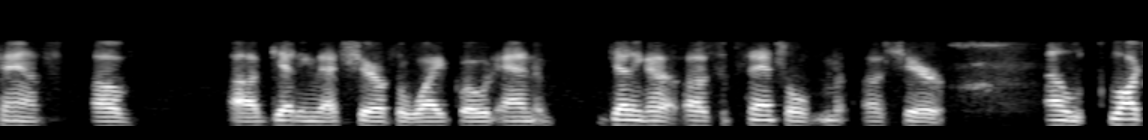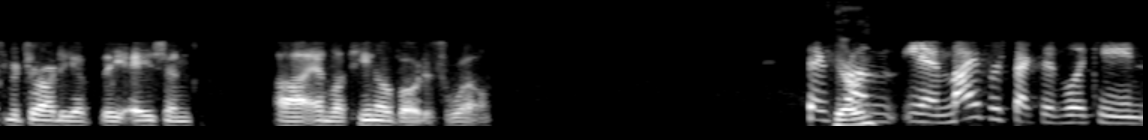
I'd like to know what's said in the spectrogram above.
chance of uh, getting that share of the white vote and getting a, a substantial uh, share, a large majority of the Asian uh, and Latino vote as well. So Karen? from you know my perspective, looking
